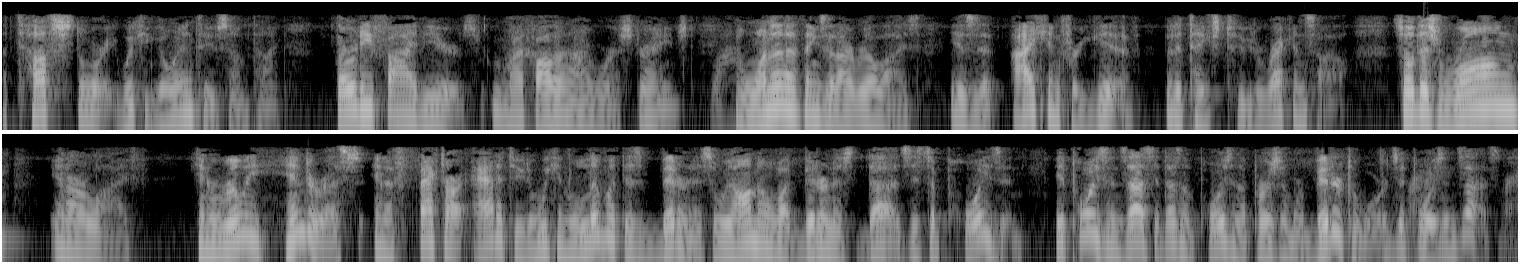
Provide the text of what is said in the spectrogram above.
a tough story we could go into sometime. 35 years, my father and I were estranged. Wow. And one of the things that I realized is that I can forgive, but it takes two to reconcile. So this wrong in our life can really hinder us and affect our attitude, and we can live with this bitterness. We all know what bitterness does. It's a poison. It poisons us. It doesn't poison the person we're bitter towards. It Right. poisons us. Right.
